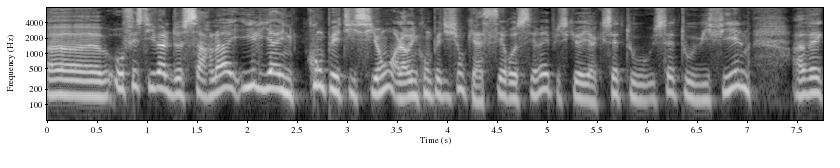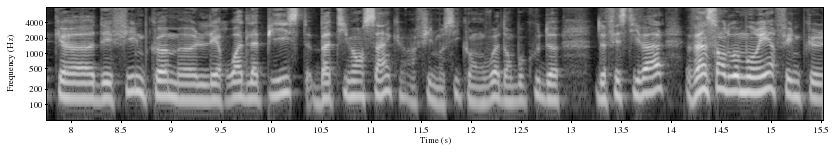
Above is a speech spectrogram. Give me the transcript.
euh, au festival de Sarlat, il y a une compétition, alors une compétition qui est assez resserrée puisqu'il y a que 7 ou, 7 ou 8 films, avec euh, des films comme euh, Les Rois de la Piste, Bâtiment 5, un film aussi qu'on voit dans beaucoup de, de, festivals, Vincent doit mourir, film que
